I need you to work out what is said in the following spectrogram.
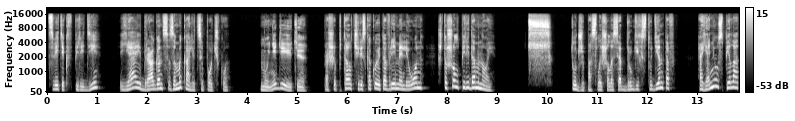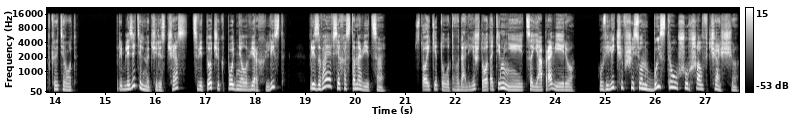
Цветик впереди, я и Драгонс замыкали цепочку. «Мы не дети», — прошептал через какое-то время Леон, что шел передо мной. «Тссс!» — тут же послышалось от других студентов, а я не успела открыть рот. Приблизительно через час цветочек поднял вверх лист, призывая всех остановиться. «Стойте тут, вдали что-то темнеется, я проверю». Увеличившись, он быстро ушуршал в чащу.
